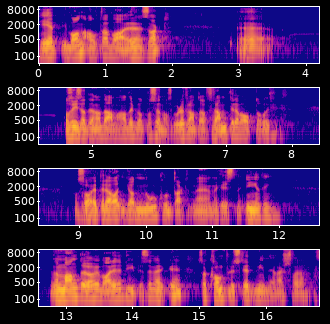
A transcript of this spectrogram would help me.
helt i bånn. Alt var bare svart. Eh, og så viste det at denne dama hadde gått på søndagsskole fram til, fram til hun var åtte år. Og så etter det hadde ikke hatt noe kontakt med, med kristne. Ingenting. Men når mannen døde og hun var i det dypeste mørket, så kom plutselig et minnevers for henne.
